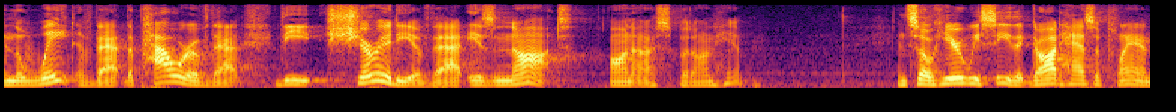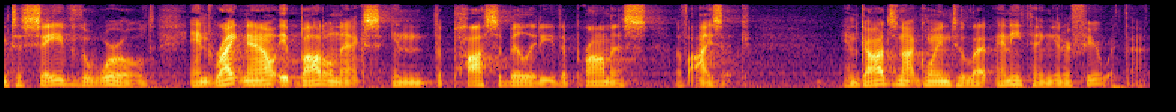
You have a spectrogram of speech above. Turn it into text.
And the weight of that, the power of that, the surety of that is not on us, but on Him. And so here we see that God has a plan to save the world, and right now it bottlenecks in the possibility, the promise of Isaac. And God's not going to let anything interfere with that.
